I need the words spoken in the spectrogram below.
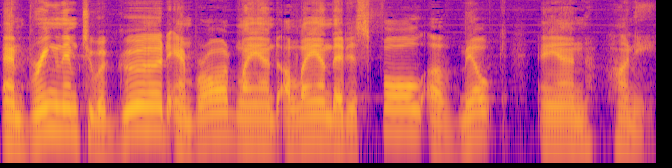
and bring them to a good and broad land, a land that is full of milk and honey.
